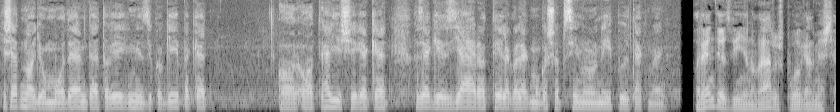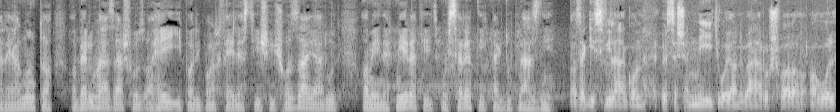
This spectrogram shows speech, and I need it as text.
és hát nagyon modern, tehát ha végignézzük a gépeket, a, a helyiségeket, az egész gyárat tényleg a legmagasabb színvonalon épültek meg. A rendezvényen a város polgármestere elmondta, a beruházáshoz a helyi ipari park fejlesztése is hozzájárult, amelynek méretét most szeretnék megduplázni. Az egész világon összesen négy olyan város van, ahol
